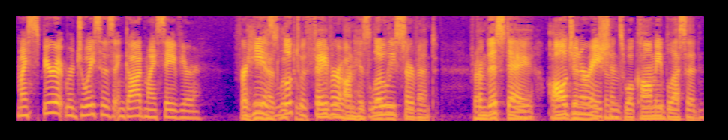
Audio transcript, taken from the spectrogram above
My spirit rejoices in God my Saviour. For he has looked with favor on his lowly servant. From this day all generations will call me blessed.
